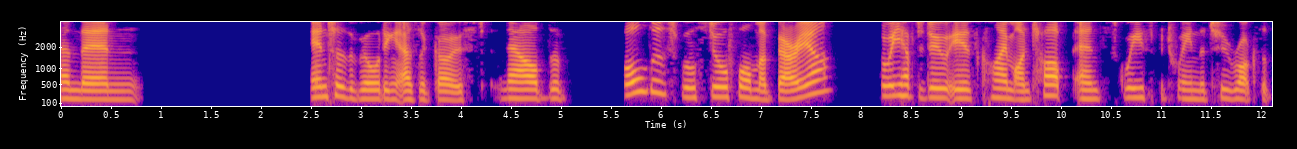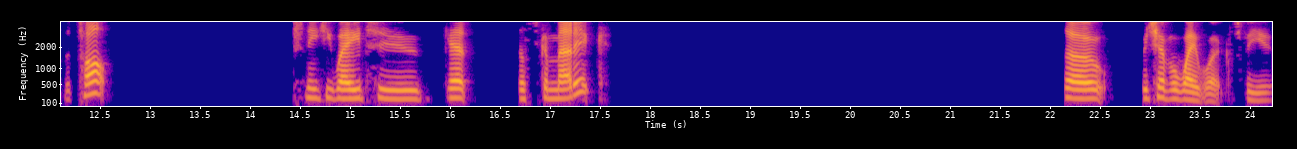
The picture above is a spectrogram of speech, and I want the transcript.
And then enter the building as a ghost. Now, the boulders will still form a barrier. So what you have to do is climb on top and squeeze between the two rocks at the top. Sneaky way to get the schematic. So whichever way works for you.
